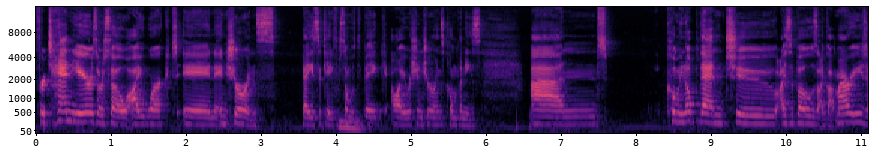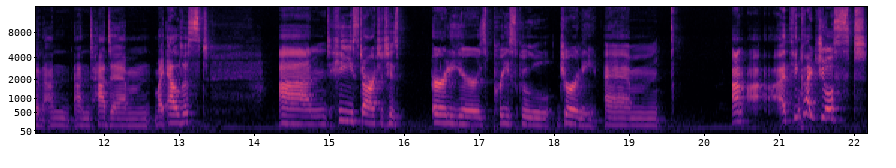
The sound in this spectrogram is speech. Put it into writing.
for 10 years or so, I worked in insurance, basically, for some mm. of the big Irish insurance companies and coming up then to I suppose I got married and and, and had um, my eldest. And he started his early years preschool journey. Um, and I, I think I just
